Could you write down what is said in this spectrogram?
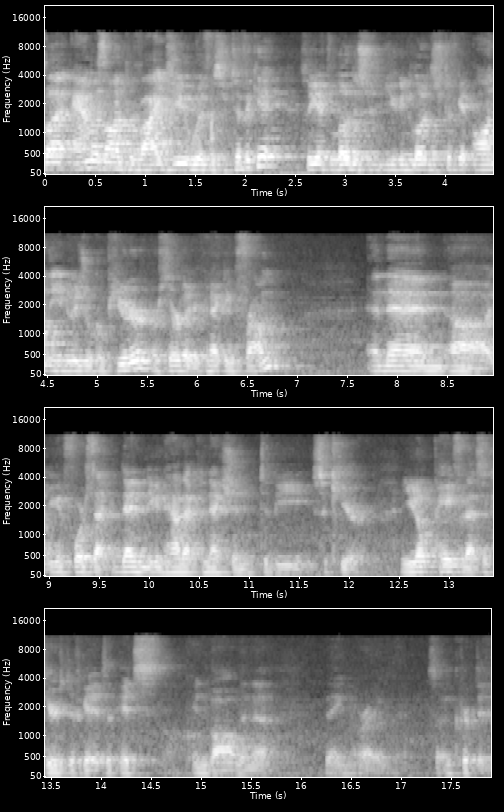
but Amazon provides you with a certificate. So you have to load cer- You can load the certificate on the individual computer or server that you're connecting from, and then uh, you can force that. Then you can have that connection to be secure. And you don't pay for that secure certificate. It's it's involved in the thing, right? So encrypted.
